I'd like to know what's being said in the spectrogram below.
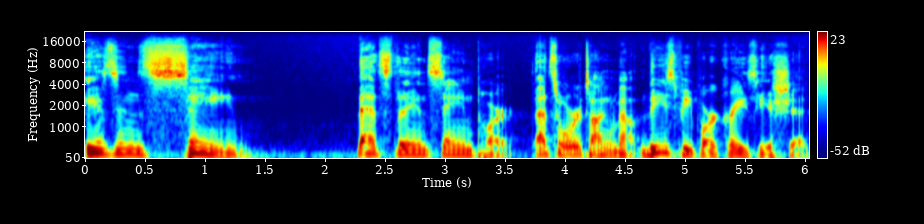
is insane. That's the insane part. That's what we're talking about. These people are crazy as shit.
